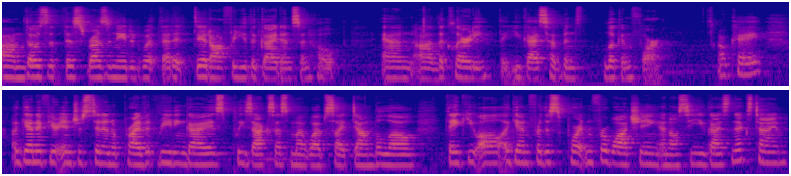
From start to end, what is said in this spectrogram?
um, those that this resonated with, that it did offer you the guidance and hope and uh, the clarity that you guys have been looking for. Okay? Again, if you're interested in a private reading, guys, please access my website down below. Thank you all again for the support and for watching, and I'll see you guys next time.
